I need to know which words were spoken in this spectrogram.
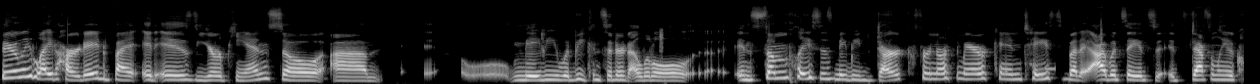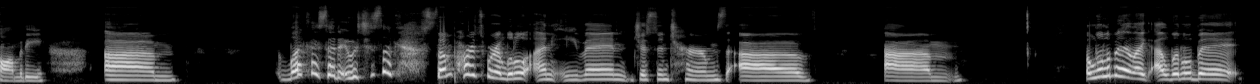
fairly lighthearted, but it is European, so um, maybe would be considered a little in some places maybe dark for North American taste, but I would say it's it's definitely a comedy. Um like I said, it was just like some parts were a little uneven just in terms of um a little bit like a little bit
